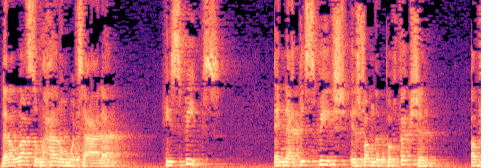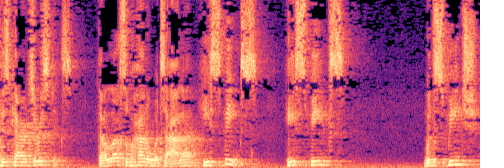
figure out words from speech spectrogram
that Allah subhanahu wa ta'ala, He speaks. And that this speech is from the perfection of His characteristics. That Allah subhanahu wa ta'ala, He speaks. He speaks with speech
